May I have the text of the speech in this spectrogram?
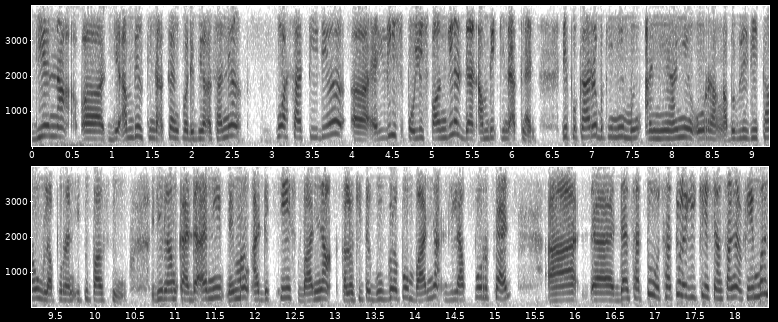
dia nak uh, dia ambil tindakan kepada pihak sana puas hati dia uh, at least polis panggil dan ambil tindakan. Di perkara begini menganiaya orang apabila dia tahu laporan itu palsu. Di dalam keadaan ni memang ada kes banyak kalau kita google pun banyak dilaporkan uh, uh, dan satu satu lagi kes yang sangat famous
